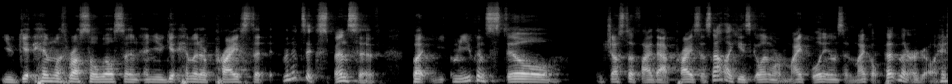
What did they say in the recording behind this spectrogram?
You get him with Russell Wilson and you get him at a price that, I mean, it's expensive, but I mean, you can still justify that price. It's not like he's going where Mike Williams and Michael Pittman are going.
